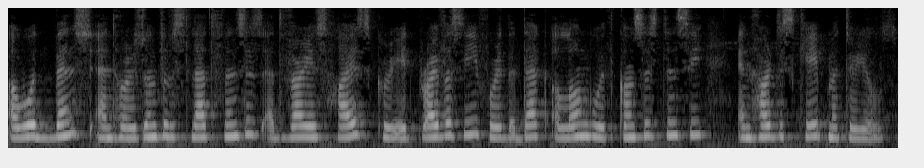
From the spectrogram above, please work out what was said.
A wood bench and horizontal slat fences at various heights create privacy for the deck along with consistency in hardscape materials.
